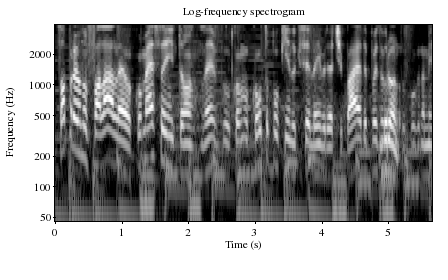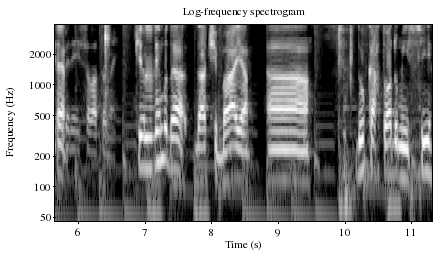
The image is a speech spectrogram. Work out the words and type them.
Só pra eu não falar, Léo, começa aí então. Né? Conta um pouquinho do que você lembra de Atibaia, depois eu Bruno, conto um pouco da minha é, experiência lá também. Que eu lembro da, da Atibaia, uh, do cartódromo em si,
